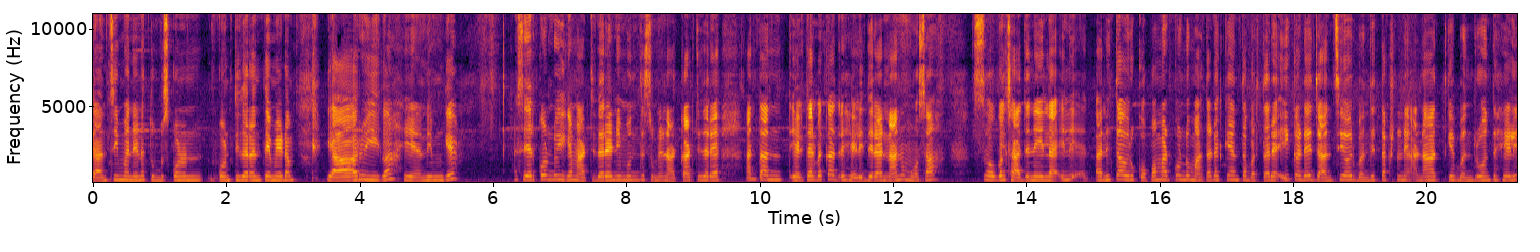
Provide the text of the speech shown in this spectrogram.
ಜಾನ್ಸಿ ಮನೇನ ತುಂಬಿಸ್ಕೊಂಡ್ಕೊಂತಿದಾರಂತೆ ಮೇಡಮ್ ಯಾರು ಈಗ ನಿಮಗೆ ಸೇರಿಕೊಂಡು ಹೀಗೆ ಮಾಡ್ತಿದ್ದಾರೆ ನಿಮ್ಮ ಮುಂದೆ ಸುಮ್ಮನೆ ನಾಟಕ ಆಡ್ತಿದ್ದಾರೆ ಅಂತ ಹೇಳ್ತಾ ಇರಬೇಕಾದ್ರೆ ಹೇಳಿದ್ದೀರಾ? ನಾನು ಮೋಸ ಹೋಗಲು ಸಾಧ್ಯನೇ ಇಲ್ಲ. ಇಲ್ಲಿ ಅನಿತಾ ಅವರು ಕೋಪ ಮಾಡಿಕೊಂಡು ಮಾತಾಡೋಕ್ಕೆ ಅಂತ ಬರ್ತಾರೆ. ಈ ಕಡೆ ಝಾನ್ಸಿ ಅವ್ರು ಬಂದಿದ್ದ ತಕ್ಷಣವೇ ಅಣ್ಣ ಅತ್ತಿಗೆ ಬಂದರು ಅಂತ ಹೇಳಿ,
